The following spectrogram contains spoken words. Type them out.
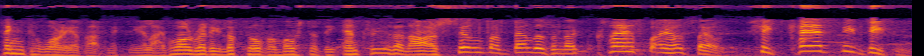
thing to worry about, McNeil. I've already looked over most of the entries, and our Silver Bell is in a class by herself. She can't be beaten.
